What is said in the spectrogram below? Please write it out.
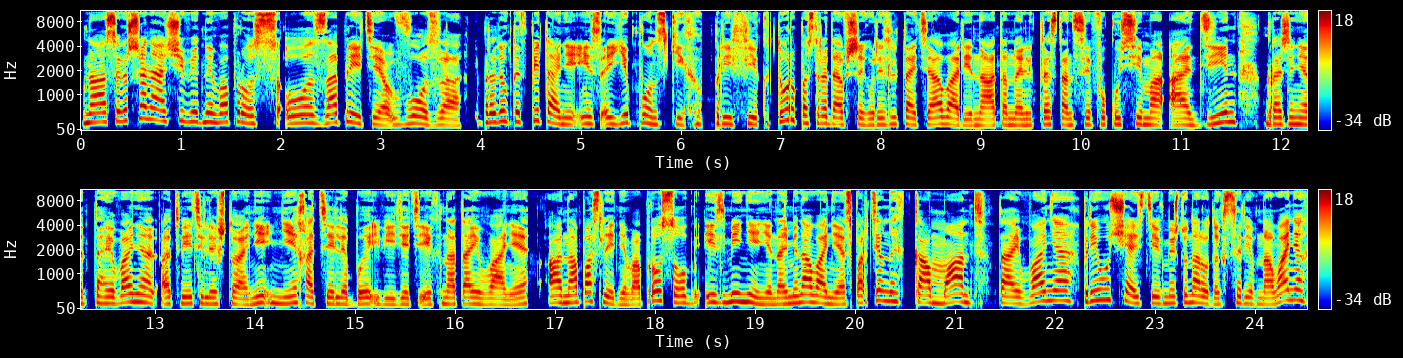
На совершенно очевидный вопрос о запрете ввоза продуктов питания из японских префектур, пострадавших в результате аварии на атомной электростанции Фукусима-1, граждане Тайваня ответили, что они не хотели бы видеть их на Тайване. А на последний вопрос об изменении наименования спортивных команд Тайваня. При участии в международных соревнованиях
